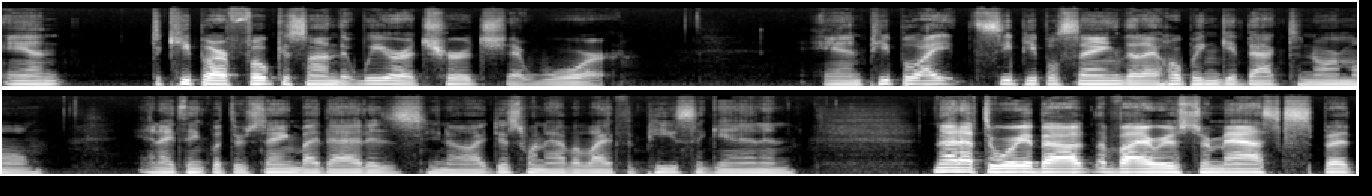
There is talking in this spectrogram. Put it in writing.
and to keep our focus on that we are a church at war and people, I see people saying that I hope we can get back to normal. And I think what they're saying by that is, you know, I just want to have a life of peace again and not have to worry about a virus or masks. But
